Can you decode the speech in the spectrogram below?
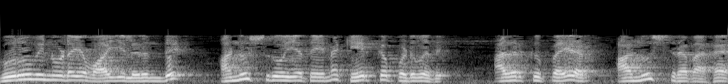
குருவினுடைய வாயிலிருந்து அனுஸ்ரூயதேன கேட்கப்படுவது. அதற்கு பெயர் அனுஸ்ரவக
